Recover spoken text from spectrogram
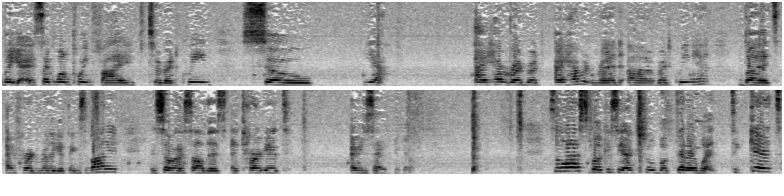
but yeah, it's like 1.5 to Red Queen. So, yeah. I haven't read Red, I haven't read uh, Red Queen yet, but I've heard really good things about it. And so when I saw this at Target, I decided to pick it up. So the last book is the actual book that I went to get.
